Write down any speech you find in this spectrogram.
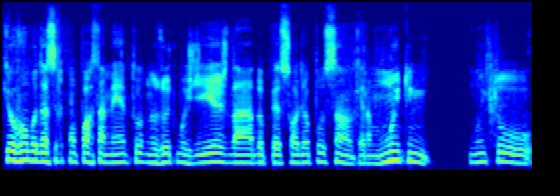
Que houve uma mudança de comportamento nos últimos dias da, do pessoal de oposição, que era muito, muito.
